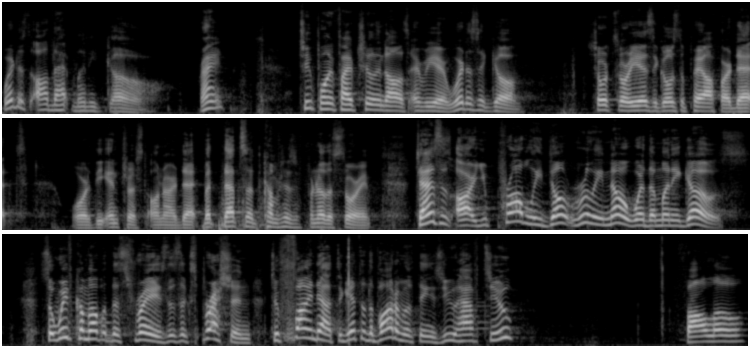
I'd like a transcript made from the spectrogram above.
where does all that money go? Right? $2.5 trillion every year. Where does it go? Short story is it goes to pay off our debt. or the interest on our debt. But that's a conversation for another story. Chances are you probably don't really know where the money goes. So we've come up with this phrase, this expression to find out, to get to the bottom of things, you have to follow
